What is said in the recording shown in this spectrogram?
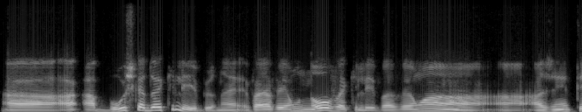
a, a, busca do equilíbrio, né? Vai haver um novo equilíbrio, vai haver uma. A, a gente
